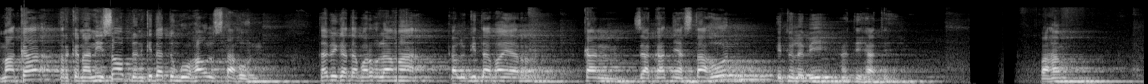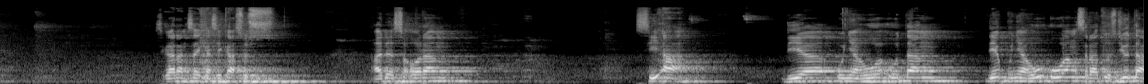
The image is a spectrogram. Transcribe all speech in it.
Maka terkena nisab dan kita tunggu haul setahun tapi kata para ulama kalau kita bayarkan zakatnya setahun itu lebih hati-hati Paham? Sekarang saya kasih kasus. Ada seorang si A. Dia punya utang, dia punya uang 100 juta.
